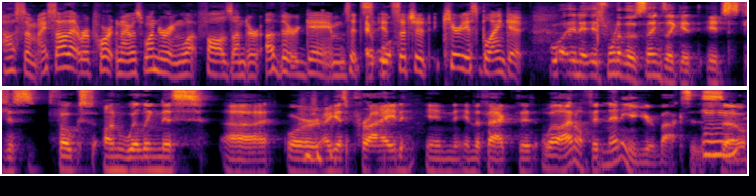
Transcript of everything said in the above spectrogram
Awesome. I saw that report and I was wondering what falls under other games. It's well, it's such a curious blanket. Well, and it's one of those things like it it's just folks' unwillingness uh, or I guess pride in in the fact that well, I don't fit in any of your boxes. Mm-hmm. So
